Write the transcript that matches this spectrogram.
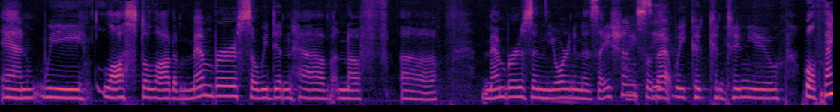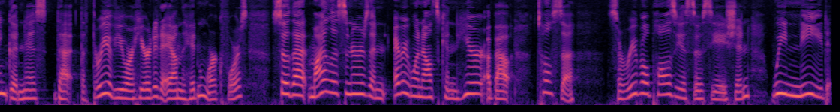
And we lost a lot of members, so we didn't have enough uh, members in the organization so that we could continue. Well, thank goodness that the three of you are here today on the Hidden Workforce so that my listeners and everyone else can hear about Tulsa Cerebral Palsy Association. We need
